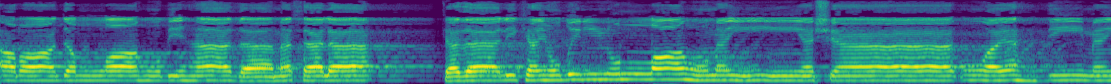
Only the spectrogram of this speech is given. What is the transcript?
أراد الله بهذا مثلا كذلك يضل الله من يشاء ويهدي من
